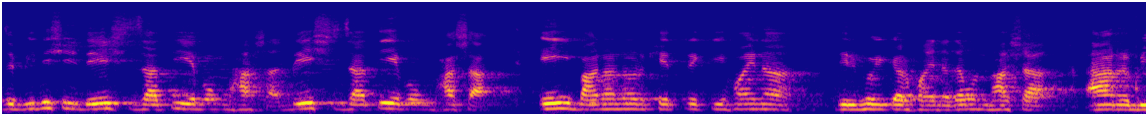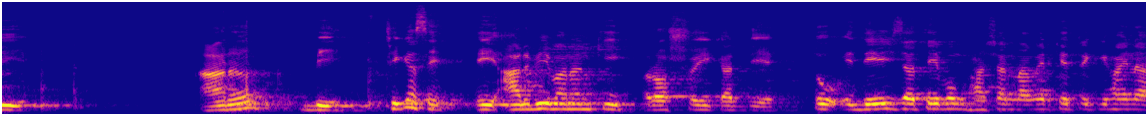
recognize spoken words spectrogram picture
যে বিদেশি দেশ, জাতি এবং ভাষা, দেশ, জাতি এবং ভাষা, এই বানানোর ক্ষেত্রে কি হয় না? দীর্ঘইকার হয় না। যেমন ভাষা, আরবি আরবি, ঠিক আছে? এই আরবি বানান কি? রস্বইকার দিয়ে। তো এই দেশ, জাতি এবং ভাষার নামের ক্ষেত্রে কি হয় না?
